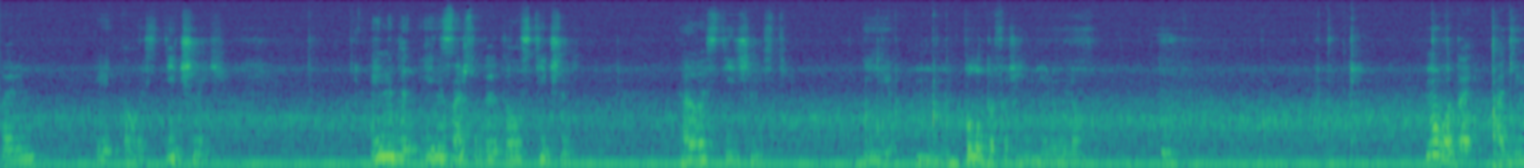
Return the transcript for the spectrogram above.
парень. И эластичный. Я не, я не знаю, что дает эластичный. Эластичность. И плутов очень не люблю. Ну вот э, один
